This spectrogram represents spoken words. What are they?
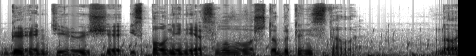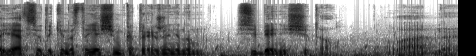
гарантирующая исполнение слова во что бы то ни стало. Но я все-таки настоящим каторжанином себя не считал. Ладно,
